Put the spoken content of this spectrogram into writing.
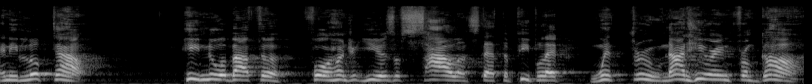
and he looked out. He knew about the 400 years of silence that the people had went through, not hearing from God.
